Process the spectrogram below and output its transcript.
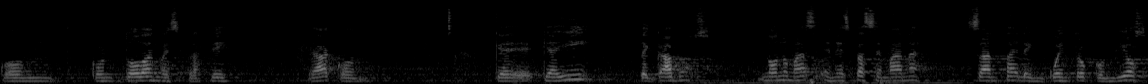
con, con, toda nuestra fe, Con, que, que ahí tengamos, no nomás en esta Semana Santa, el encuentro con Dios,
